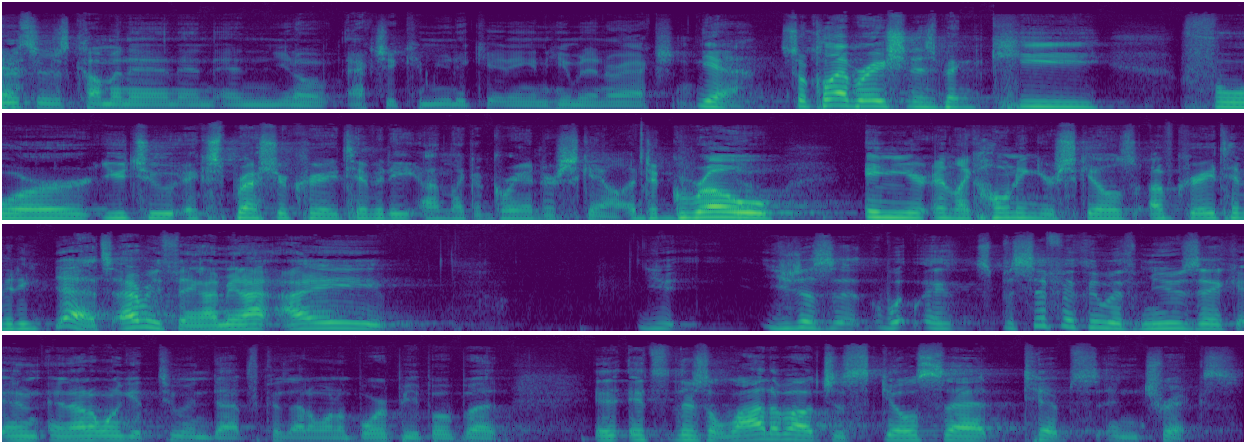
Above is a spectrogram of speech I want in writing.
producers coming in and, and, you know, actually communicating and human interaction. Yeah. So collaboration has been key for you to express your creativity on like a grander scale and to grow in your and like honing your skills of creativity. Yeah, it's everything. I mean, I, I you, you just uh, specifically with music, and, and I don't want to get too in depth because I don't want to bore people, but it, it's there's a lot about just skill set, tips, and tricks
